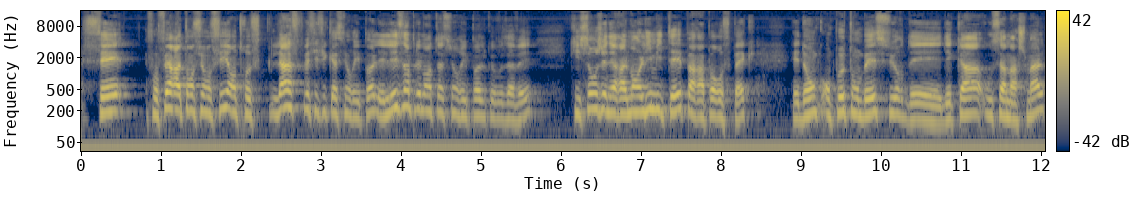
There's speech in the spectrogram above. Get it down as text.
C'est il faut faire attention aussi entre la spécification Ripple et les implémentations Ripple que vous avez, qui sont généralement limitées par rapport au spec. Et donc, on peut tomber sur des, cas où ça marche mal.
